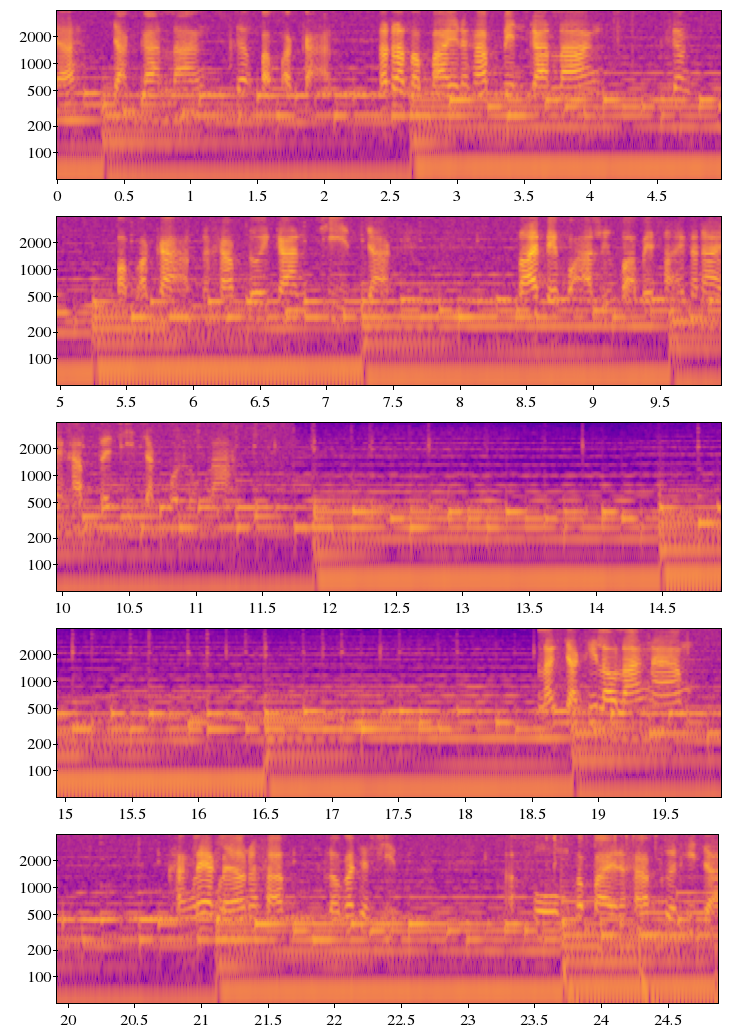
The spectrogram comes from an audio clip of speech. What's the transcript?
ยจากการล้างเครื่องปรับอากาศ ระดับต่อไปนะครับเป็นการล้างเครื่องปรับอากาศนะครับ โดยการฉีดจากซ้ายไปขวาหรือขวาไปซ้ายก็ได้ครับ แต่ฉีดจากบนลงล่างหลังจากที่เราล้างน้ำครั้งแรกแล้วนะครับ เราก็จะฉีดโฟมเข้าไปนะครับ เพื่อที่จะ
